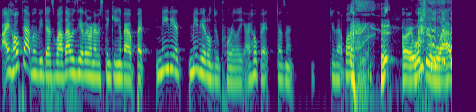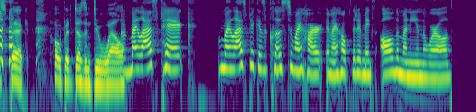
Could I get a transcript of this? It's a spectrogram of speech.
I hope that movie does well. That was the other one I was thinking about, but maybe it maybe it'll do poorly. I hope it doesn't do that well for you. All right, what's your last pick? Hope it doesn't do well. my last pick, my last pick is close to my heart, and I hope that it makes all the money in the world,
